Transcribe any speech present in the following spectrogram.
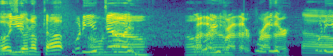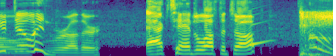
Oh, he's you- going up top. What are you oh, doing? No. Oh, Brother, no. brother, brother. What are you Oh, doing? brother? Axe handle off the top. Oh,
